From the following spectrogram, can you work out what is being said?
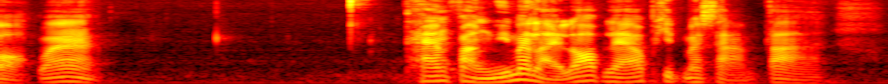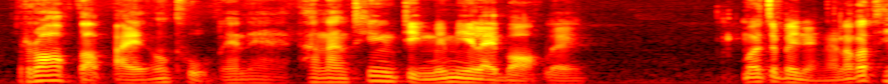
บอกว่าแทงฝั่งนี้มาหลายรอบแล้ว ผิดมาสามตา รอบต่อไปต้องถูกแน่ๆทั้งที่จริงๆไม่มีอะไรบอกเลยว่าจะเป็นอย่างนั้นแล้วก็เท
